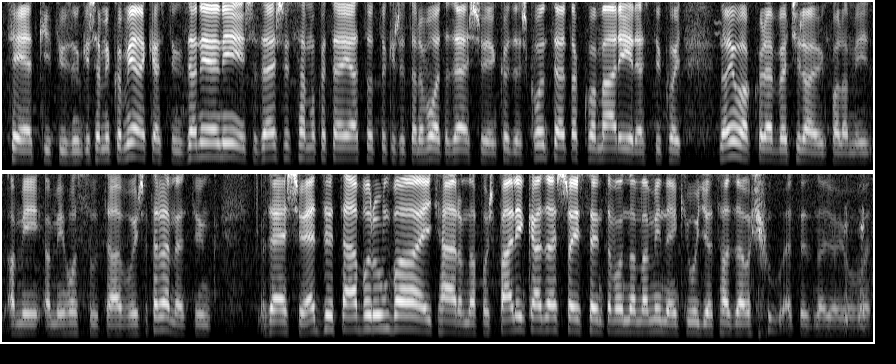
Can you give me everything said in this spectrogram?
célt kitűzünk. És amikor mi elkezdtünk zenélni, és az első számokat eljátszottuk, és utána volt az első ilyen közös koncert, akkor már éreztük, hogy na jó, akkor ebből csináljunk valami, ami, ami hosszú távú. És utána lementünk az első edzőtáborunkba, egy háromnapos pálinkázásra, és szerintem onnan már mindenki úgy jött haza, hogy hú, hát ez nagyon jó volt.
